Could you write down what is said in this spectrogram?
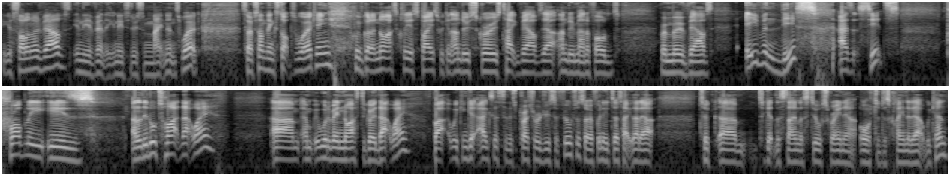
your solenoid valves in the event that you need to do some maintenance work. So if something stops working, we've got a nice clear space. We can undo screws, take valves out, undo manifolds, remove valves. Even this, as it sits, probably is a little tight that way. Um, and it would have been nice to go that way, but we can get access to this pressure reducer filter. So if we need to take that out to, um, to get the stainless steel screen out or to just clean it out, we can.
